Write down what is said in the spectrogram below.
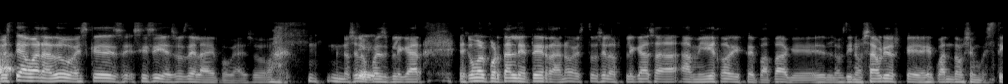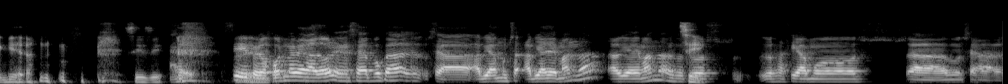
Hostia, Wanadu, es que sí, sí, eso es de la época, eso no se lo puedes explicar. Es como el portal de Terra, ¿no? Esto se lo explicas a, mi hijo, dice papá, que los dinosaurios que cuando se extinguieron. sí, sí. Sí, pero por navegador en esa época, o sea, había mucha, había demanda, había demanda, nosotros los hacíamos, o sea,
